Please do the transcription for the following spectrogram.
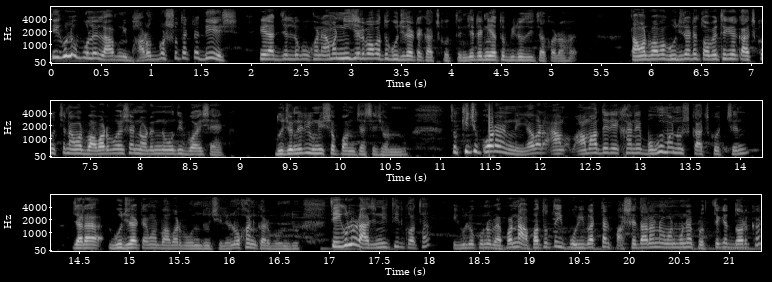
এগুলো বলে লাভ নেই। ভারতবর্ষ তো একটা দেশ। এই রাজ্যের লোক ওখানে, আমার নিজের বাবা তো গুজরাটে কাজ করতেন, যেটা নিয়ে এত বিরোধিতা করা হয়। তো আমার বাবা গুজরাটে তবে থেকে কাজ করছেন, আমার বাবার বয়স আর নরেন্দ্র মোদীর বয়স এক। দুজনেরই উনিশশো পঞ্চাশে জন্ম। তো কিছু করার নেই। আবার আম- আমাদের এখানে বহু মানুষ কাজ করছেন, যারা গুজরাটে আমার বাবার বন্ধু ছিলেন, ওখানকার বন্ধু। তো এগুলো রাজনীতির কথা, এগুলো কোনো ব্যাপার না। আপাতত এই পরিবারটার পাশে দাঁড়ানো আমার মনে হয় প্রত্যেকের দরকার।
